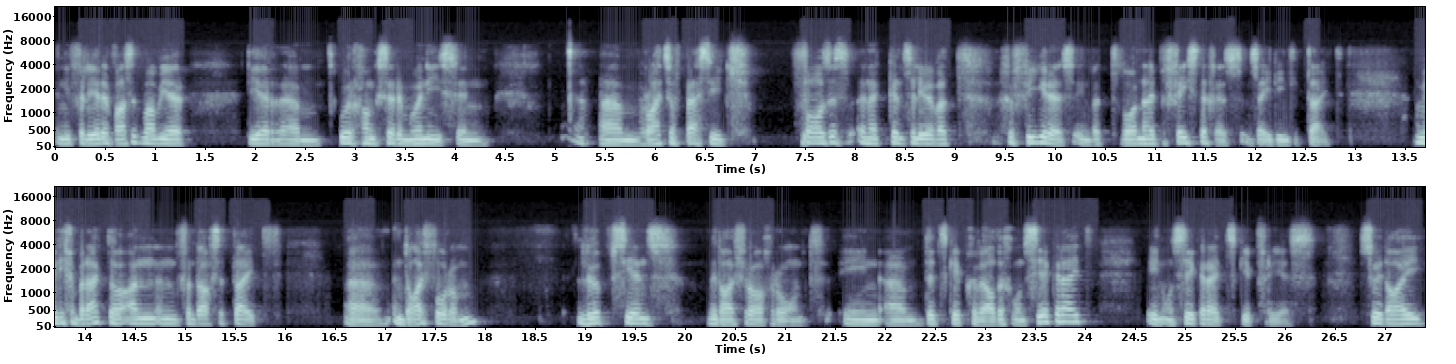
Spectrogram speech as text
In die verlede was dit maar meer deur ehm um, oorgangsseremonies en ehm um, rites of passage fases in 'n kind se lewe wat gevier is en wat waarna hy bevestig is in sy identiteit. Met die gebrek daaraan in vandag se tyd uh in daai vorm loop seuns met daai vraag rond en ehm um, dit skep geweldige onsekerheid en onsekerheid skep vrees. So daai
